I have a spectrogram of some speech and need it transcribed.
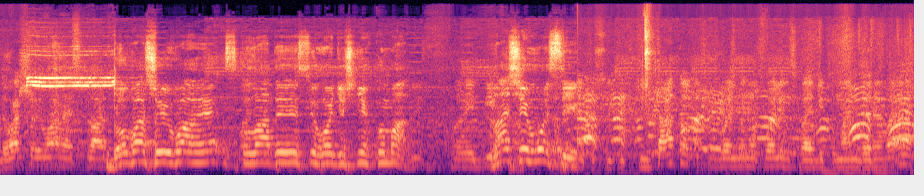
До вашої уваги склад До вашої уваги склади сьогоднішніх команд. Наші гості. Тато на футбольному полі в складі команди Ривера.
